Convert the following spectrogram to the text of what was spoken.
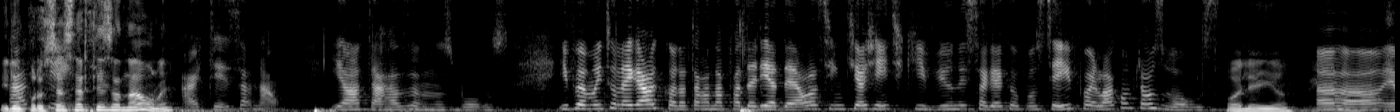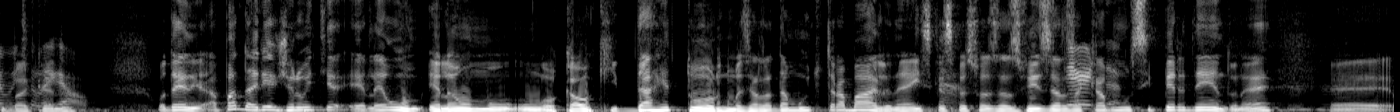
Ele é um processo paciência. artesanal, né? Artesanal. E ela tá arrasando nos bolos. E foi muito legal que quando eu tava na padaria dela, assim, tinha gente que viu no Instagram que eu postei e foi lá comprar os bolos. Olha aí, ó. Aham, é Que muito bacana. legal. Ô, Dani, a padaria geralmente ela é, um, ela é um, um local que dá retorno, mas ela dá muito trabalho, né? É isso que as pessoas às vezes elas Perda. acabam se perdendo, né? É,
